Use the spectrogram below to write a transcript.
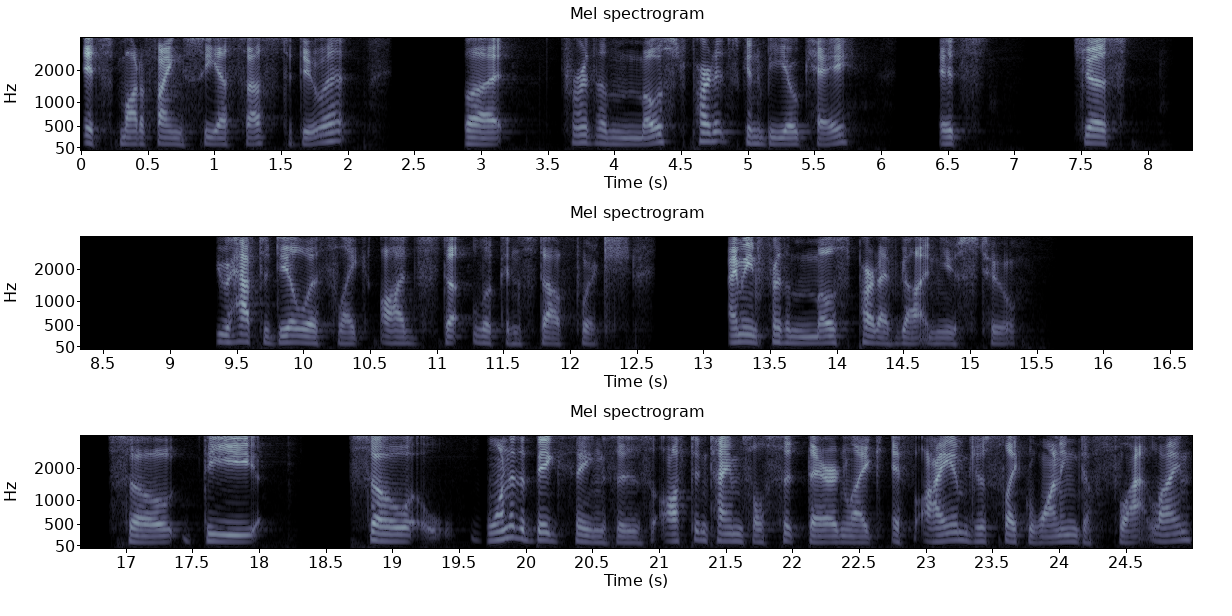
it's modifying css to do it but for the most part, it's going to be okay. It's just you have to deal with like odd stuff looking stuff, which I mean, for the most part, I've gotten used to. So the so one of the big things is oftentimes I'll sit there and like if I am just like wanting to flatline,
